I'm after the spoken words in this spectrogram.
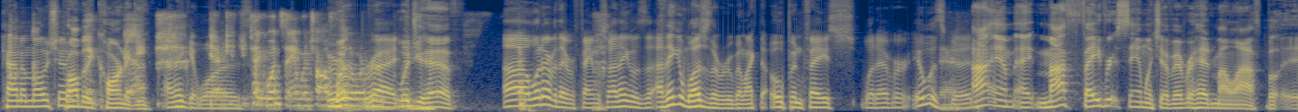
Kind of motion. Probably Carnegie. I think it was. Yeah, can was. you take one sandwich off? Right, order? right. What'd you have? Uh, whatever they were famous. I think it was. I think it was the Reuben, like the open face, whatever. It was good. I am a my favorite sandwich I've ever had in my life. But uh,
